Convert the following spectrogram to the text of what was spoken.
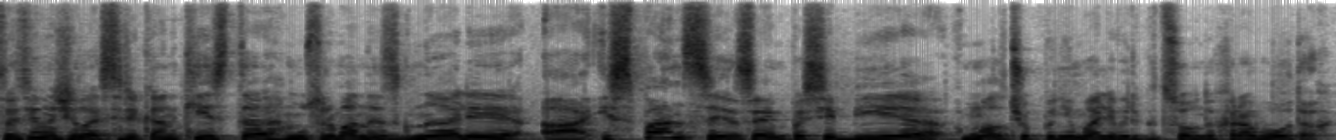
Затем началась реконкиста, мусульман изгнали, а испанцы сами по себе мало чего понимали в ирригационных работах.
